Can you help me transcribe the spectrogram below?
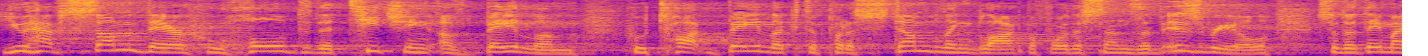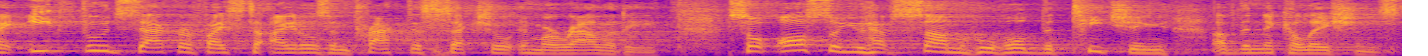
you have some there who hold to the teaching of Balaam, who taught Balak to put a stumbling block before the sons of Israel so that they might eat food sacrificed to idols and practice sexual immorality. So also you have some who hold the teaching of the Nicolaitans.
